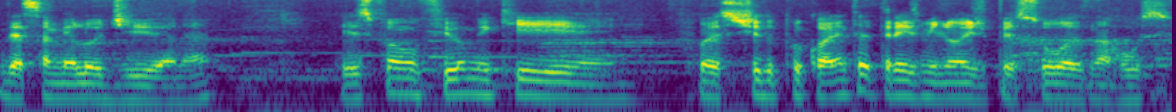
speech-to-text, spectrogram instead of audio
dessa melodia, né? Esse foi um filme que foi assistido por 43 milhões de pessoas na Rússia.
